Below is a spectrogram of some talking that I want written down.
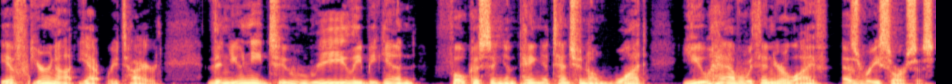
if you're not yet retired, then you need to really begin focusing and paying attention on what you have within your life as resources.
